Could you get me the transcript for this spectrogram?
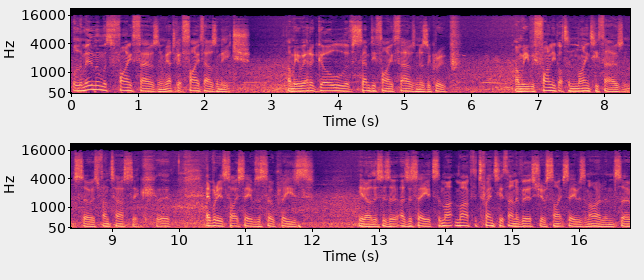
Well, the minimum was 5,000. We had to get 5,000 each. I mean, we had a goal of 75,000 as a group and we, we finally got to 90,000, so it's fantastic. Uh, everybody at Sightsavers are so pleased. You know, this is, a, as I say, it's the mark, mark the 20th anniversary of Sightsavers in Ireland, so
